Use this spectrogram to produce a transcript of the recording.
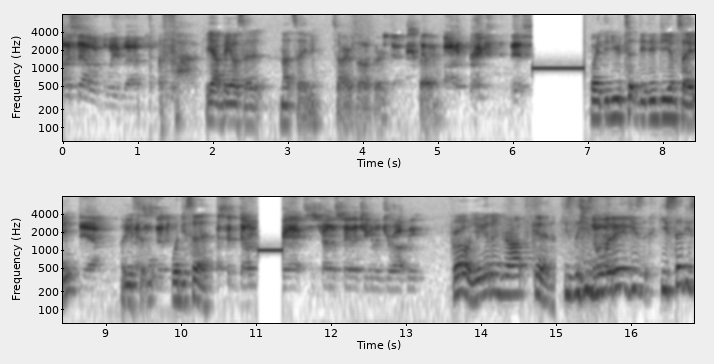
honestly, I would believe that. Oh, fuck. Yeah, Bayo said it, not Sadie. Sorry, it was autocorrect. Sorry. Autocorrect this. Wait, did you t- did you DM Sadie? Yeah. What do you say? What'd you say? I said, don't react. He's trying to say that you're gonna drop me. Bro, you're getting dropped, kid. He's he's No, literally he's he said he's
